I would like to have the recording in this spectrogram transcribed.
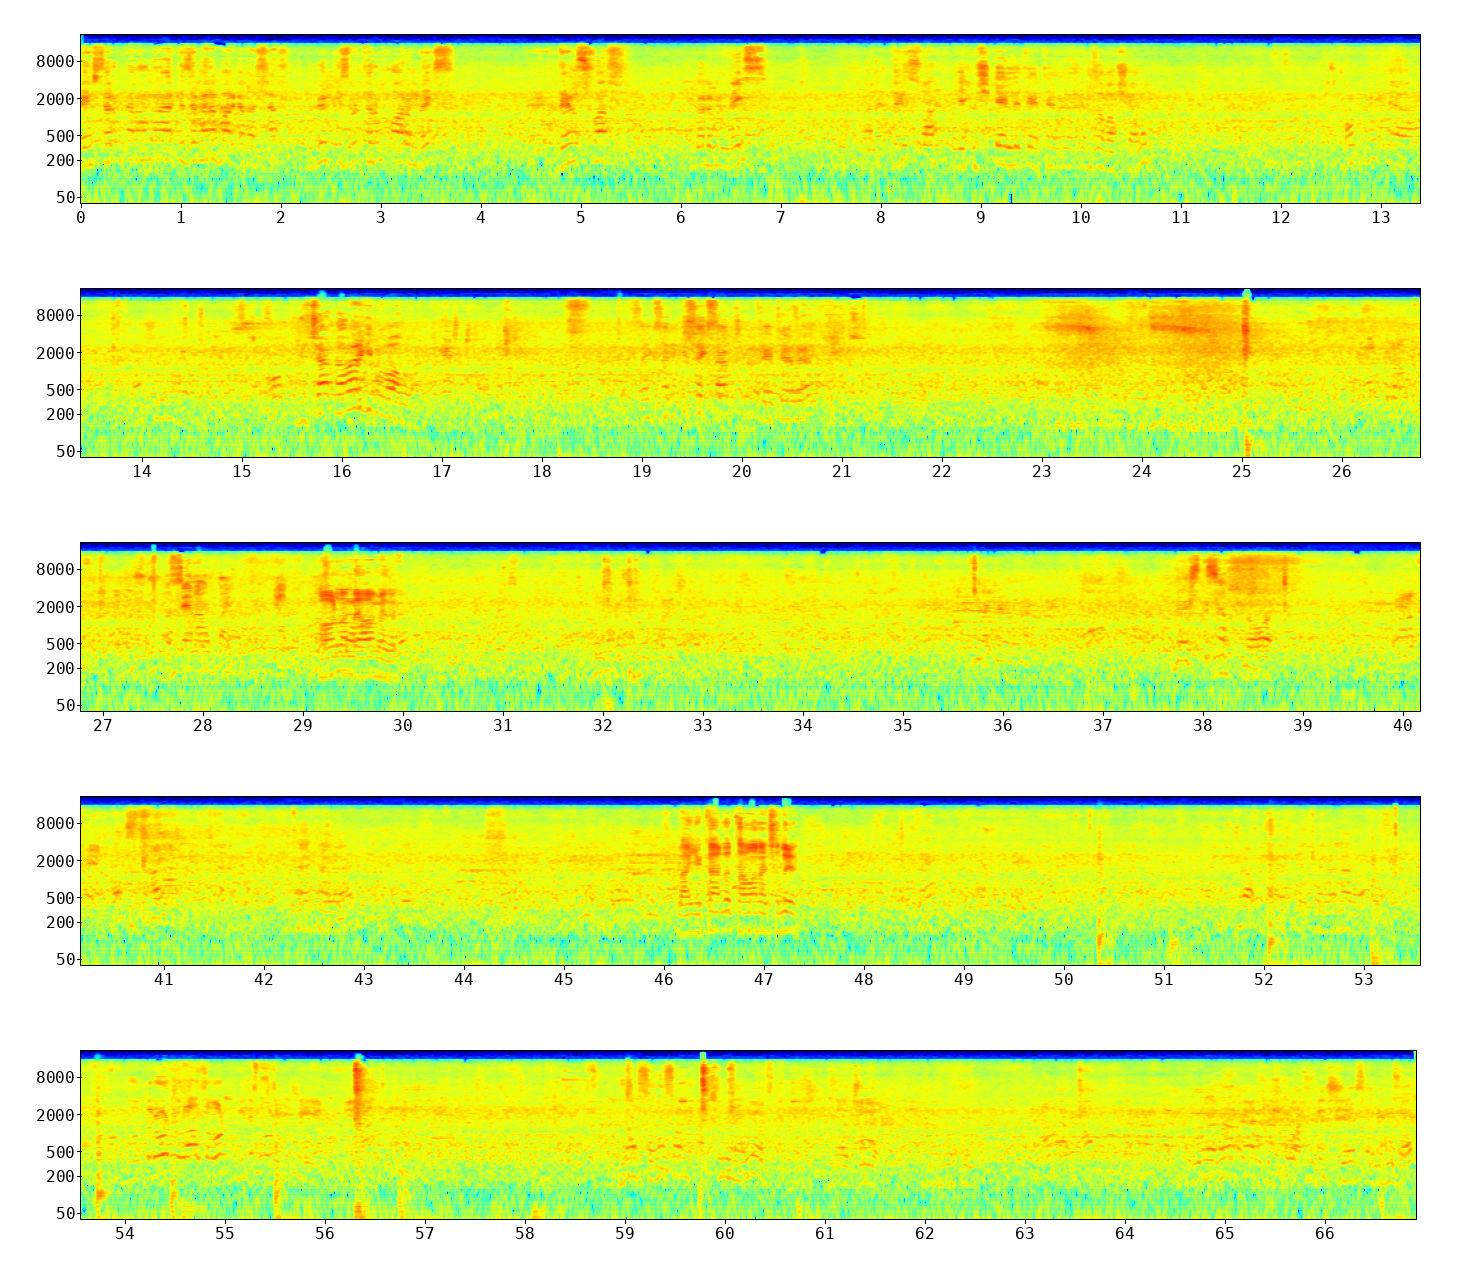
Genç Tarım kanalından herkese merhaba arkadaşlar. Bugün İzmir Tarım Fuarı'ndayız. Ee, Deus Var bölümündeyiz. Yani Deus Var 7250 TTB'lerimize başlayalım. Çok büyük ya. O biçer döver gibi vallahi. 82-80 TTB. 86 Oradan devam, devam edelim. edelim. Bak yukarıda tavan açılıyor. Bu orada orada bilim orada. Bunlar sana sonra açılmıyor mi? Açılıyor. Burada 35 J serimiz var.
